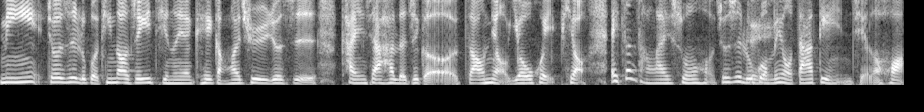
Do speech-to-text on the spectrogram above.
你就是如果听到这一集呢，也可以赶快去就是看一下他的这个早鸟优惠票。哎，正常来说哈，就是如果没有搭电影节的话，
